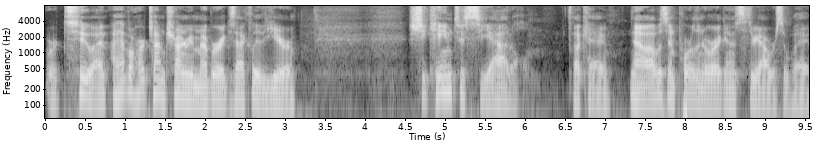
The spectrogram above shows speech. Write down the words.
or two, I, I have a hard time trying to remember exactly the year. She came to Seattle. Okay. Now, I was in Portland, Oregon. It's three hours away.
